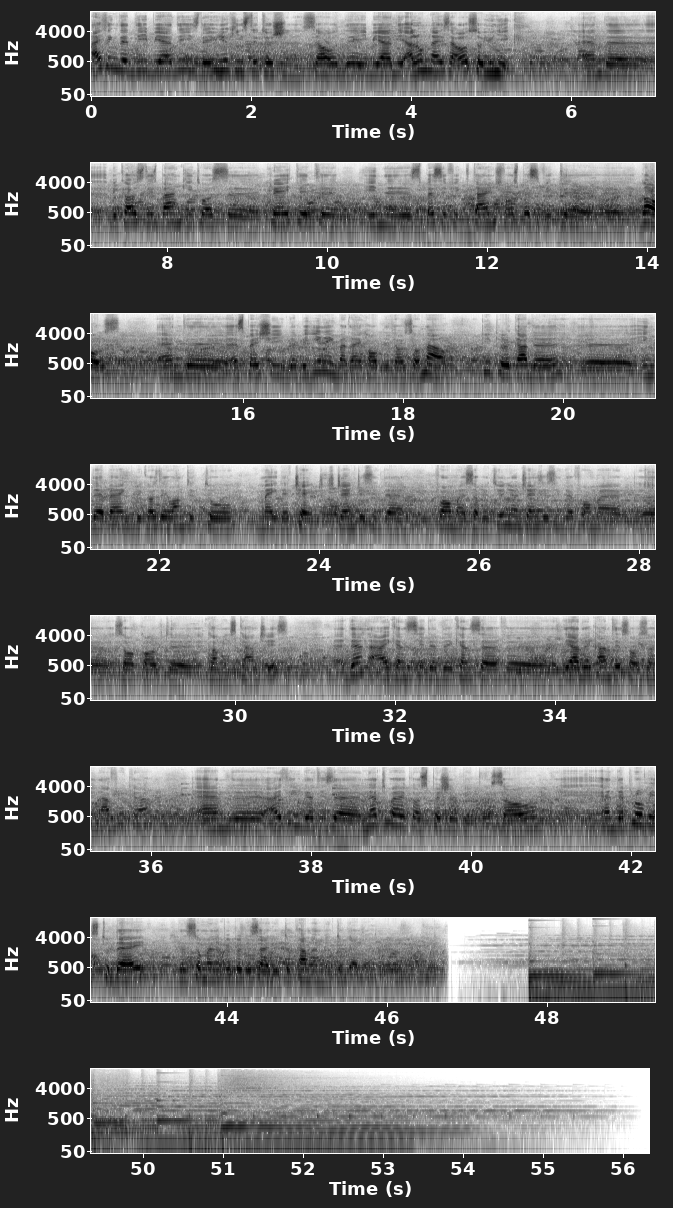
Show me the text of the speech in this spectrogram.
I think that the EBRD is the unique institution, so the EBRD alumni are also unique. And uh, because this bank, it was uh, created uh, in uh, specific times for specific uh, uh, goals, and especially in the beginning, but I hope that also now, people gather in the bank because they wanted to make the changes, changes in the former Soviet Union, changes in the former so-called uh, communist countries. Uh, then I can see that they can serve uh, the other countries also in Africa. And I think that is a network of special people. So, and the proof is today that so many people decided to come and meet together.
